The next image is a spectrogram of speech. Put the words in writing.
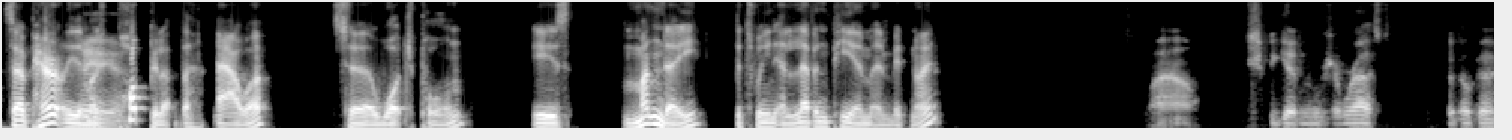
So apparently, the Yeah, most yeah. popular the hour to watch porn is Monday between 11 p.m. and midnight. Wow, should be getting some rest. But okay.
